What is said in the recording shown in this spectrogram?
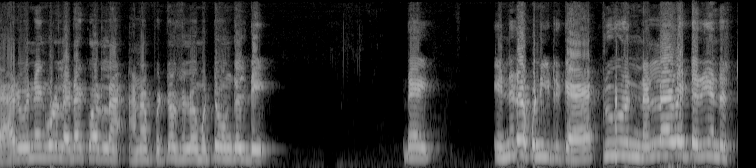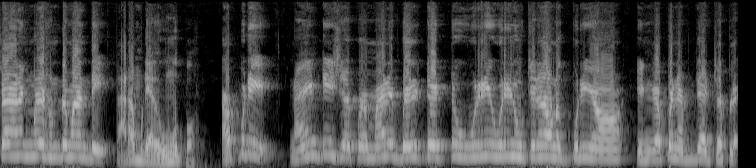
யார் வேணா கூட லடாக் வரலாம். ஆனால் பெட்ரோல் செலவு மட்டும் உங்கள்டி டேய் என்னடா பண்ணிக்கிட்டு இருக்க? டூ நல்லாவே தெரியும். அந்த ஸ்டா எனக்கு மேலே சுண்டமாண்டி தர முடியாது. ஊமுப்போ அப்படி நைன்டிஸ் எப்போ மாதிரி பெல்ட் எடுத்து உரி உரின்னு விட்டுனா உனக்கு புரியும். எங்கள் அப்பன் எப்படி அடிச்சப்பல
